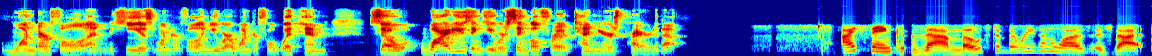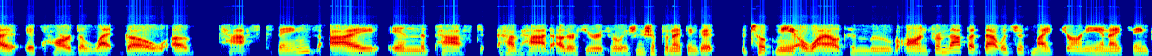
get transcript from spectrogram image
wonderful and he is wonderful and you are wonderful with him. So why do you think you were single for 10 years prior to that? I think that most of the reason was is that uh, it's hard to let go of past things. I in the past have had other serious relationships and I think it, it took me a while to move on from that, but that was just my journey and I think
